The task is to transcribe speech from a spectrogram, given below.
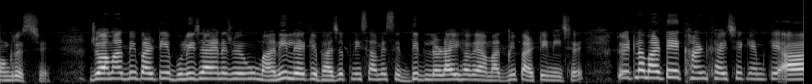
કોંગ્રેસ છે. જો આમ આદમી પાર્ટીએ ભૂલી જાય અને જો એવું માની લે કે ભાજપની સામે સીધી જ લડાઈ હવે આમ આદમી પાર્ટીની છે, તો એટલા માટે એ ખાંડ ખાય છે, કેમ કે આ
